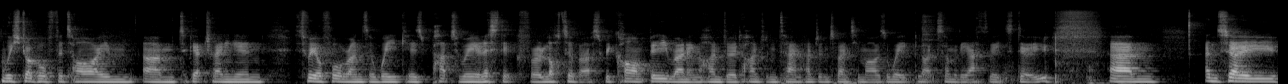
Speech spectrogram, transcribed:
we struggle for time um, to get training in. Three or four runs a week is perhaps realistic for a lot of us. We can't be running 100, 110, 120 miles a week like some of the athletes do. Um, and so,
